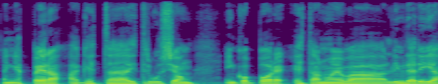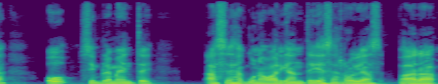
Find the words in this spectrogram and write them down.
en espera a que esta distribución incorpore esta nueva librería o simplemente haces alguna variante y desarrollas para,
